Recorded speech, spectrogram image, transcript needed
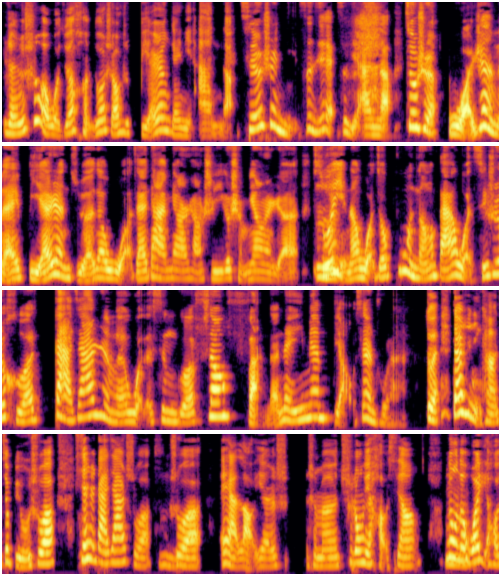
人设，我觉得很多时候是别人给你安的，其实是你自己给自己安的。就是我认为别人觉得我在大面上是一个什么样的人，所以呢，我就不能把我其实和大家认为我的性格相反的那一面表现出来。对，但是你看，就比如说，先是大家说说，哎呀，姥爷是什么吃东西好香，弄得我以后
